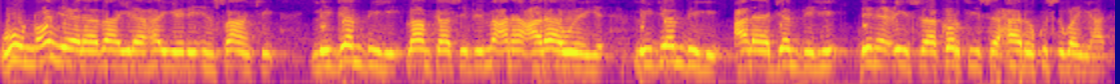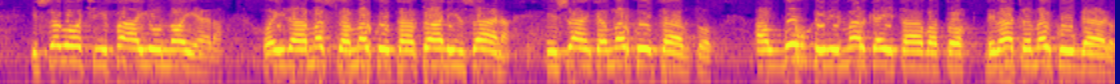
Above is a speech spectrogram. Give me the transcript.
wuu noo yeelaa baa ilaahay yidhi insaankii lijanbihi laamkaasi bimacnaa calaa weeye lijanbihi calaa janbihi dhinaciisa korkiisa xaaluu ku sugan yahay. Isagoo jiifa ayuu noo yeedhaa waidaa massa markuu taabto alinsaana insaanka markuu taabto addur dhibi markay taabato dhibaata markuu gaadho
